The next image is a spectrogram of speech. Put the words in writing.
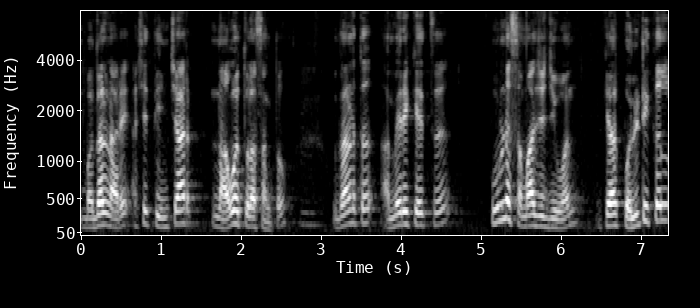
बदलणारे असे तीन चार नावं तुला सांगतो. उदाहरणार्थ अमेरिकेचं पूर्ण समाज जीवन किंवा पॉलिटिकल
